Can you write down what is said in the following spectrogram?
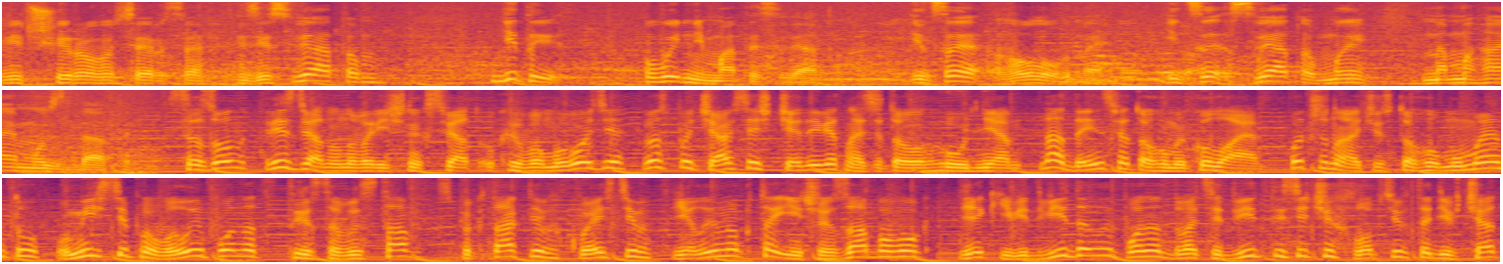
від щирого серця зі святом. Діти повинні мати свято. І це головне. І це свято ми намагаємось дати. Сезон різдвяно-новорічних свят у Кривому Розі розпочався ще 19 грудня на День Святого Миколая. Починаючи з того моменту, у місті провели понад 300 вистав, спектаклів, квестів, ялинок та інших забавок, які відвідали понад 22 тисячі хлопців та дівчат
